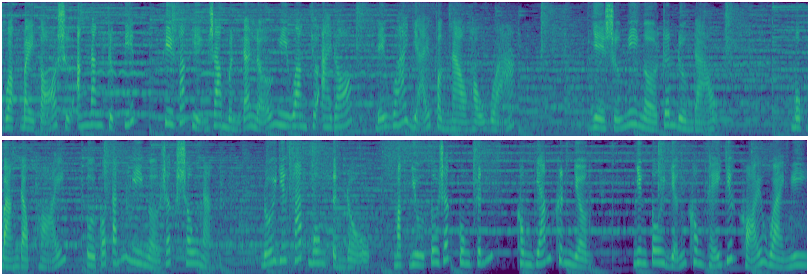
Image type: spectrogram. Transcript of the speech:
hoặc bày tỏ sự ăn năn trực tiếp khi phát hiện ra mình đã lỡ nghi quan cho ai đó để hóa giải phần nào hậu quả. Về sự nghi ngờ trên đường đạo, một bạn đọc hỏi, tôi có tánh nghi ngờ rất sâu nặng. Đối với pháp môn tịnh độ, mặc dù tôi rất cung kính, không dám khinh nhờn, nhưng tôi vẫn không thể dứt khỏi hoài nghi.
